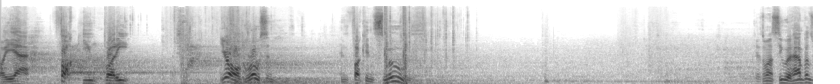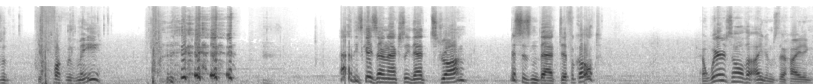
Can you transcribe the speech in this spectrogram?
Oh yeah. Fuck you, buddy. You're all gross and, and fucking smooth. You guys want to see what happens with you fuck with me? ah, these guys aren't actually that strong. This isn't that difficult. Now, where's all the items they're hiding?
